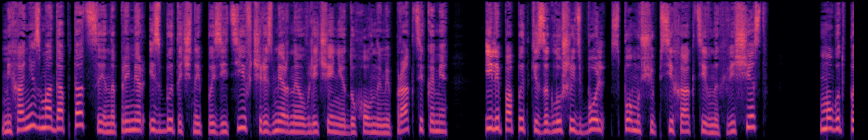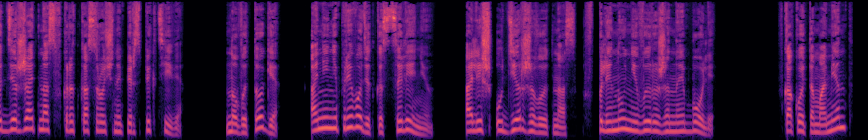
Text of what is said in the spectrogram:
Механизм адаптации, например, избыточный позитив, чрезмерное увлечение духовными практиками или попытки заглушить боль с помощью психоактивных веществ, могут поддержать нас в краткосрочной перспективе. Но в итоге они не приводят к исцелению, а лишь удерживают нас в плену невыраженной боли. В какой-то момент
